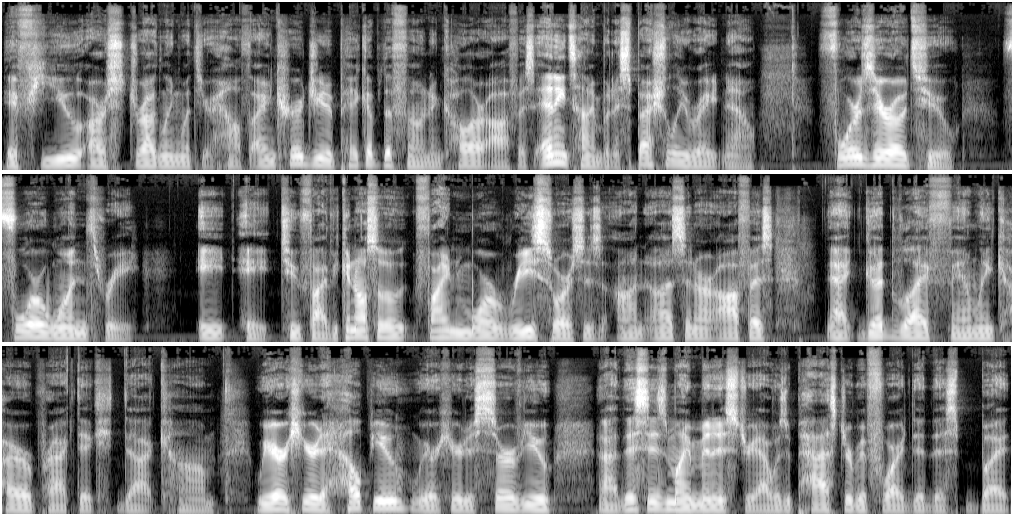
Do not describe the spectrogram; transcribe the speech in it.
if you are struggling with your health, I encourage you to pick up the phone and call our office anytime, but especially right now. 402 413 8825. You can also find more resources on us in our office at goodlifefamilychiropractic.com. We are here to help you. We are here to serve you. Uh, this is my ministry. I was a pastor before I did this, but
